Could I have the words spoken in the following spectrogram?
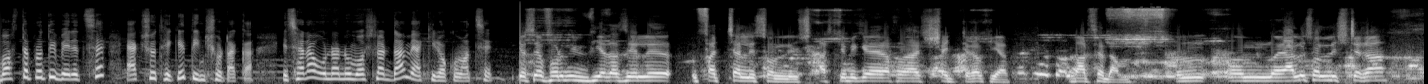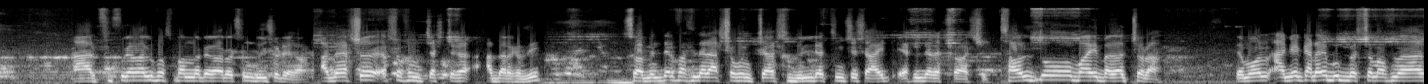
বস্তা প্রতি বেড়েছে একশো থেকে তিনশো টাকা। এছাড়া অন্যান্য মশলার দাম একই রকম আছে। ফোরনি ফিয়াত আছিল পাঁচচল্লিশ চল্লিশ। আজকে বিকে আপনার ষাট টাকা ফিয়াত বাড়ছে দাম। আলু চল্লিশ টাকা, আর ফুফুরান আলু পঁচপান্ন টাকা, রসুন দুইশো টাকা। আদা একশো একশো পঞ্চাশ টাকা আদার কেজি। সয়াবিন তেল পাঁচ লিটার আটশো পঞ্চাশ, দুই লিটার তিনশো ষাট, এক লিটার একশো আশি। চাউল তো বাই বাজার চড়া। যেমন আগে কাটাই বুক বেচতাম আপনার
